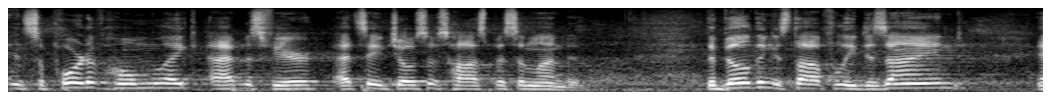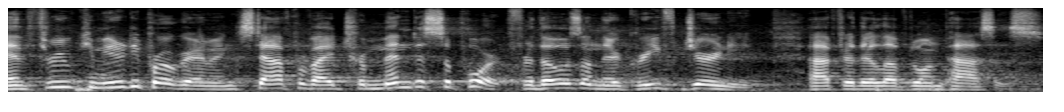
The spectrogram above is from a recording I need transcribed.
and supportive home-like atmosphere at St. Joseph's Hospice in London. The building is thoughtfully designed, and through community programming, staff provide tremendous support for those on their grief journey after their loved one passes.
